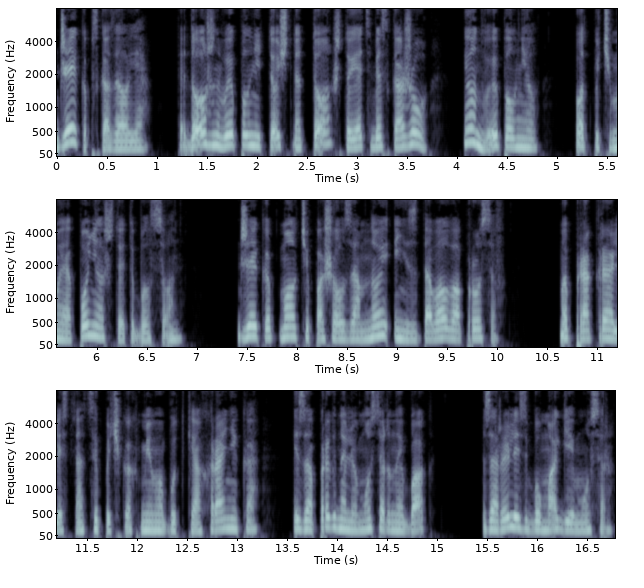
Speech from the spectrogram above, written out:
«Джейкоб», — сказал я, — «ты должен выполнить точно то, что я тебе скажу». И он выполнил. Вот почему я понял, что это был сон. Джейкоб молча пошел за мной и не задавал вопросов. Мы прокрались на цыпочках мимо будки охранника и запрыгнули в мусорный бак, зарылись в бумаги и мусор.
